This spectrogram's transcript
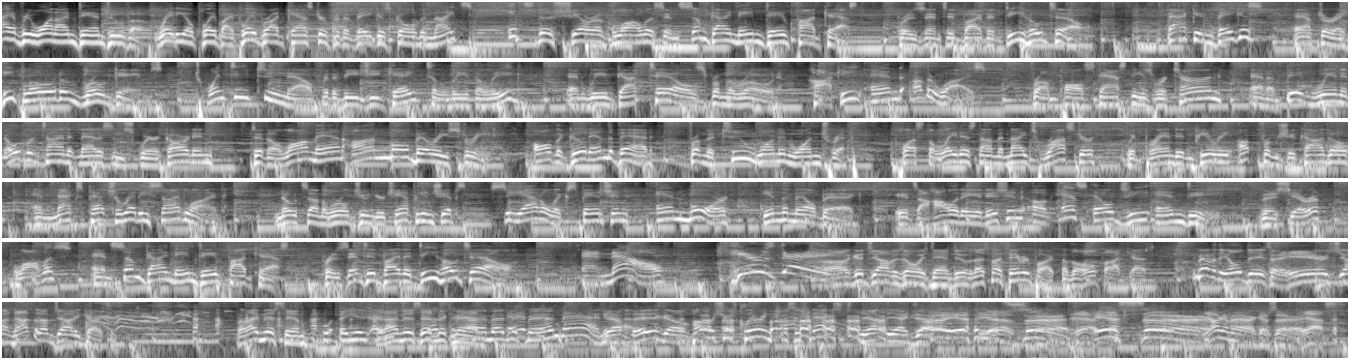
Hi, everyone. I'm Dan D'Uva, radio play by play broadcaster for the Vegas Golden Knights. It's the Sheriff Lawless and Some Guy Named Dave podcast, presented by the D Hotel. Back in Vegas after a heap load of road games. 22 now for the VGK to lead the league. And we've got tales from the road, hockey and otherwise. From Paul Stastny's return and a big win in overtime at Madison Square Garden to the lawman on Mulberry Street. All the good and the bad from the 2 1 and 1 trip. Plus, the latest on the Knights roster with Brandon Pirri up from Chicago and Max Pacioretty sidelined. Notes on the World Junior Championships, Seattle expansion, and more in the mailbag. It's a holiday edition of SLGND. The Sheriff, Lawless, and Some Guy Named Dave podcast, presented by the D Hotel. And now, here's Dave. Uh, good job as always, Dan D'Uva. That's my favorite part of the whole podcast. Remember the old days of here's John. Not that I'm Johnny Carson, but I miss him. Are you, are And I miss Ed McMahon. I'm Ed Ed McMahon. McMahon. Yeah, there you go. Publishers Clearinghouse is next. Yeah, yeah, Oh, exactly. yeah, yes, sir. Yes, sir. Young America, sir. Yes.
